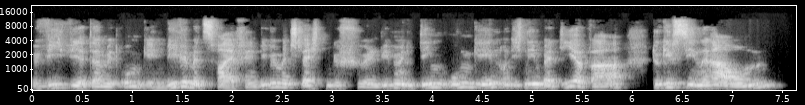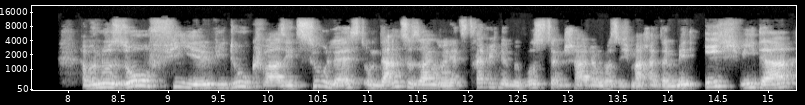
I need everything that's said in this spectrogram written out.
wie wir damit umgehen, wie wir mit Zweifeln, wie wir mit schlechten Gefühlen, wie wir mit Dingen umgehen. Und ich nehme bei dir wahr, du gibst ihnen Raum, aber nur so viel, wie du quasi zulässt, um dann zu sagen, so, jetzt treffe ich eine bewusste Entscheidung, was ich mache, damit ich wieder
